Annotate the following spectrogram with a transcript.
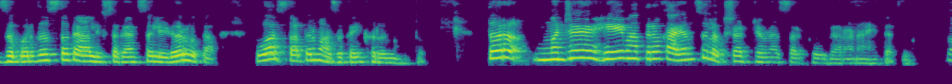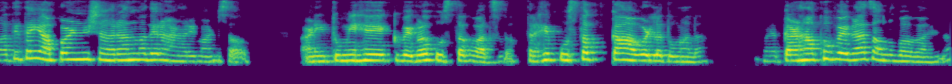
जबरदस्त त्या सगळ्यांचा लीडर होता. तो असता तर माझं काही खरं नव्हतं. तर म्हणजे हे मात्र कायमचं लक्षात ठेवण्यासारखं उदाहरण आहे त्यातलं. स्वातीताई आपण शहरांमध्ये राहणारी माणसं आहोत आणि तुम्ही हे एक वेगळं पुस्तक वाचलं तर हे पुस्तक का आवडलं तुम्हाला? कारण हा खूप वेगळाच अनुभव आहे ना?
